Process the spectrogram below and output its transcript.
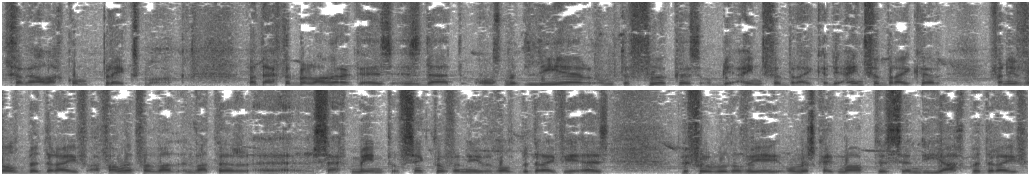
geweldig kompleks maak. Wat egter belangrik is is dat ons moet leer om te fokus op die eindverbruiker. Die eindverbruiker van die wildbedryf afhangend van wat in watter uh, segment of sektor van die wildbedryf jy is, byvoorbeeld of jy onderskeid maak tussen die jagbedryf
